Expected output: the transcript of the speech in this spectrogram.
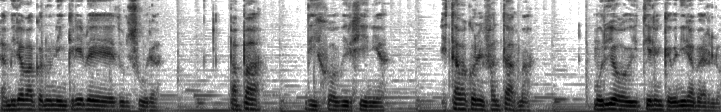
la miraba con una increíble dulzura. Papá, dijo Virginia, estaba con el fantasma. Murió y tienen que venir a verlo.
